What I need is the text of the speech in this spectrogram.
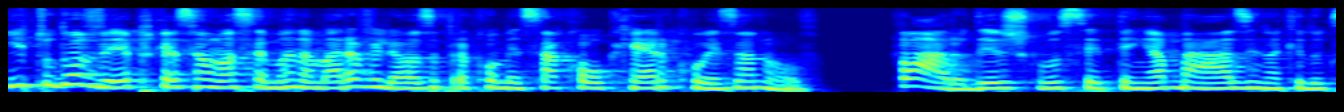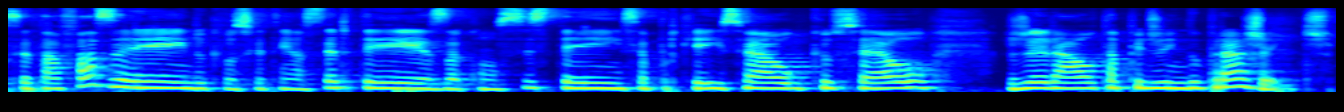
E tudo a ver, porque essa é uma semana maravilhosa para começar qualquer coisa nova. Claro, desde que você tenha base naquilo que você está fazendo, que você tenha certeza, consistência, porque isso é algo que o céu geral está pedindo para a gente.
